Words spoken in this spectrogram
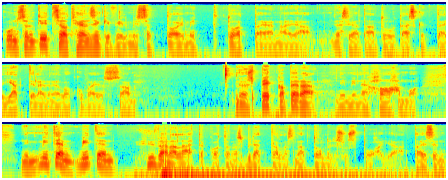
kun sä nyt itse olet Helsinki-filmissä toimit tuottajana ja, ja sieltä on tullut äskettäin jättiläinen elokuva, jossa on myös Pekka Perä-niminen hahmo, niin miten, miten hyvänä lähtökohtana sä pidät tällaisena todellisuuspohjaa tai sen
